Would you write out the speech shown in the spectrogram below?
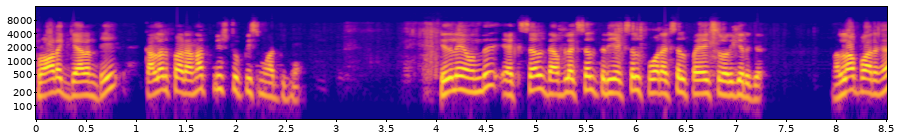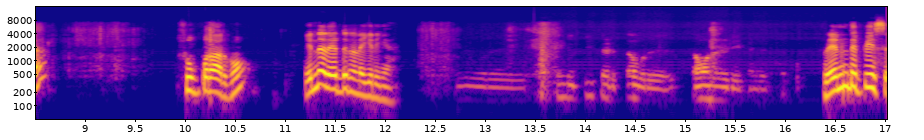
Product guarantee colour ஆனால் பீஸ் டு பீஸ் மாற்றிக்கும் இதுலேயே வந்து XL double XL three XL four XL five XL வரைக்கும் இருக்குது நல்லா பாருங்க. சூப்பராக இருக்கும். என்ன ரேட்டு நினைக்கிறீங்க? ரெண்டு பீஸ்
